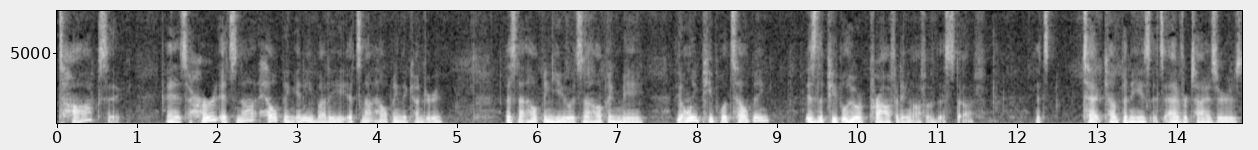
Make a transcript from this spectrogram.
toxic, and it's hurt. It's not helping anybody. It's not helping the country. It's not helping you. It's not helping me. The only people it's helping is the people who are profiting off of this stuff. It's tech companies, it's advertisers,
